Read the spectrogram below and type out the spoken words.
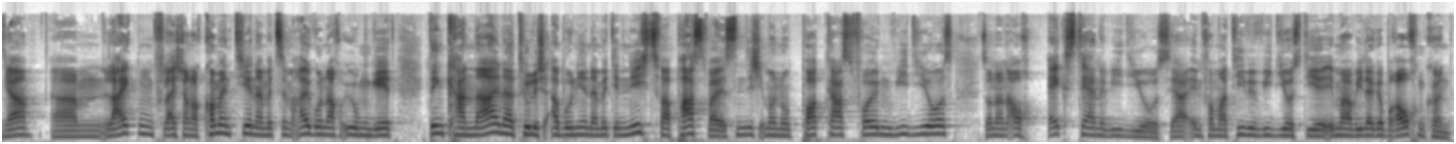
ja, ähm, liken, vielleicht auch noch kommentieren, damit es im Algo nach oben geht. Den Kanal natürlich abonnieren, damit ihr nichts verpasst, weil es sind nicht immer nur Podcast-Folgen, Videos, sondern auch externe Videos, ja, informative Videos, die ihr immer wieder gebrauchen könnt,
